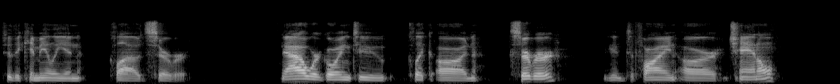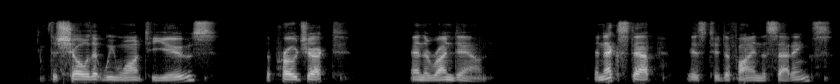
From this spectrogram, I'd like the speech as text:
to the Chameleon Cloud server. Now we're going to click on server. We can define our channel, the show that we want to use, the project, and the rundown. The next step is to define the settings.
